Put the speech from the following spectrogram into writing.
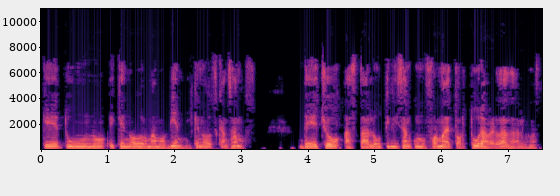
que tú no, que no dormamos bien y que no descansamos. De hecho, hasta lo utilizan como forma de tortura, ¿verdad? Algunas,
